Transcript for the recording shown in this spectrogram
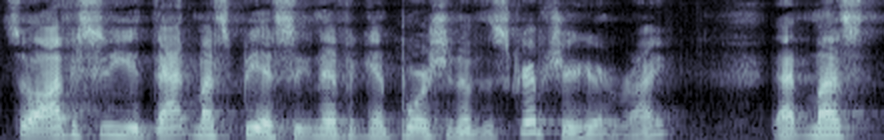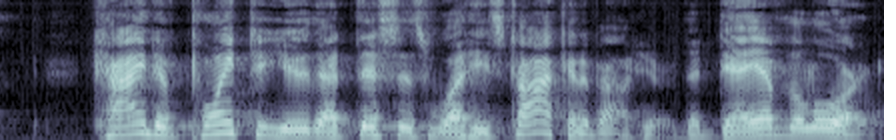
So obviously that must be a significant portion of the scripture here, right? That must kind of point to you that this is what he's talking about here, the day of the Lord.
